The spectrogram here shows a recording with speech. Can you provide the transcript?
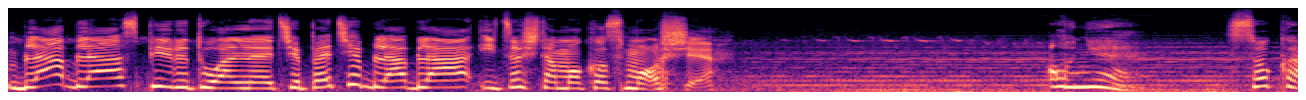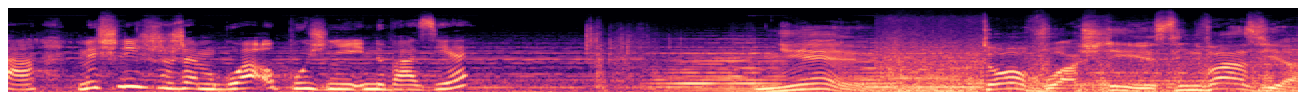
Bla bla, spirytualne ciepecie, bla bla i coś tam o kosmosie. O nie. Soka, myślisz, że mgła opóźni inwazję? Nie, to właśnie jest inwazja.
